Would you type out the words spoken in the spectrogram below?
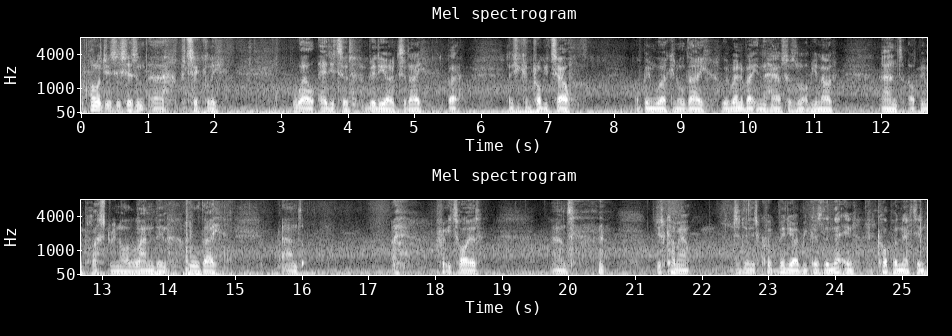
Apologies this isn't a particularly well edited video today but as you can probably tell I've been working all day. We're renovating the house as a lot of you know and I've been plastering our landing all day and pretty tired and just come out to do this quick video because the netting copper netting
